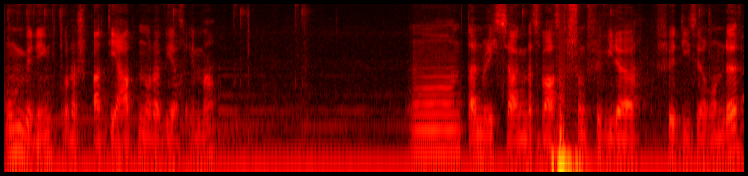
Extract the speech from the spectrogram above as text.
unbedingt oder Spartiaten oder wie auch immer. Und dann würde ich sagen, das war es auch schon für wieder für diese Runde.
